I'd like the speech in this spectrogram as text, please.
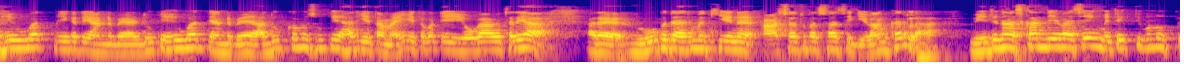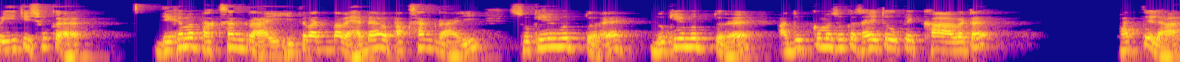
හෙව්වත් මේකට යන්න බෑ දුක හෙව්වත් යන්න බෑ අදුක්කම සුඛේ හරිය තමයි. එතකොට මේ යෝගාචරය අර රූප ධර්ම කියන ආශ්‍රත ප්‍රසවාසයේ ගෙවම් කරලා වේදනා ස්කන්ධයේ වශයෙන් මෙතෙක් තිබුණු ප්‍රීති සුඛ දෙකම පක්ෂග්‍රාහී හිතවත් බව හැබෑව පක්ෂග්‍රාහී සුඛේ මුත්තර දුකේ මුත්තර අදුක්කම සුඛ සහිත උපේක්ඛාවට පත් වෙලා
